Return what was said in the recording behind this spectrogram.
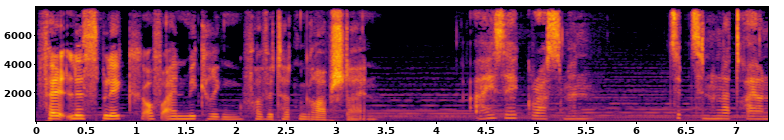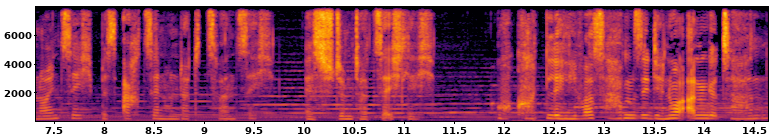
fällt Liz Blick auf einen mickrigen, verwitterten Grabstein. Isaac Grossman, 1793 bis 1820. Es stimmt tatsächlich. Oh Gott, Lilly, was haben sie dir nur angetan?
